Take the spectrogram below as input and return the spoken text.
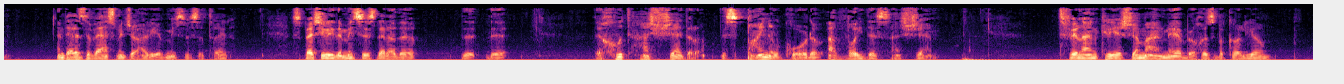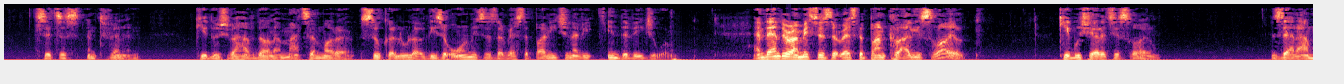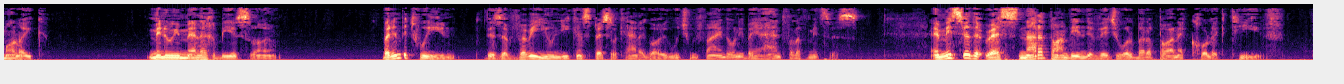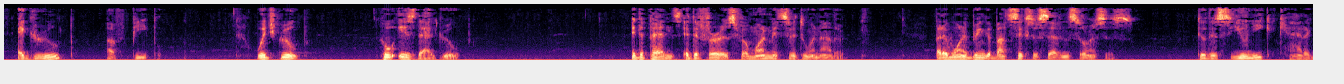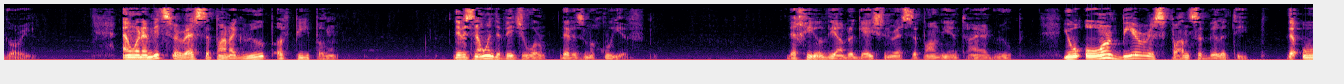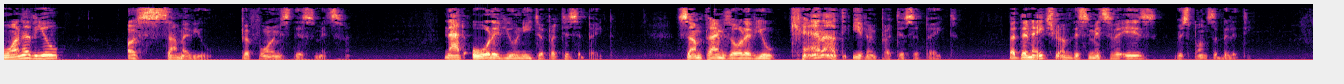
And that is the vast majority of mitzvahs of Torah. Especially the mitzvahs that are the, the, the, the chut hashedra, the spinal cord of avodas Hashem. Tefillah Kriya Shema Meir Brochas B'Kol Yom. Tzitzis and Tefillin. Kiddush v'Havdalah, Matzah Morer, Sukkah Lulav. These are all mitzvahs that rest upon each and every individual. And then there are mitzvahs that rest upon Klal Yisrael. Kibush Eretz Yisrael. Zera Amalek. Minui Melech Yisrael. But in between, there's a very unique and special category which we find only by a handful of mitzvahs. A mitzvah that rests not upon the individual but upon a collective, a group of people. Which group? Who is that group? It depends. It differs from one mitzvah to another. But I want to bring about six or seven sources to this unique category. And when a mitzvah rests upon a group of people, there is no individual that is mechuyev. The chiyuv, the obligation rests upon the entire group. You all bear responsibility that one of you or some of you performs this mitzvah. Not all of you need to participate. Sometimes all of you cannot even participate. But the nature of this mitzvah is responsibility.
